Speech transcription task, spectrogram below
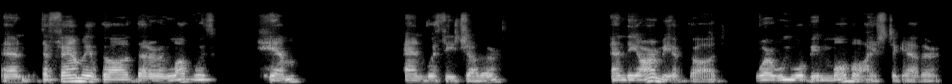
And the family of God that are in love with Him and with each other, and the army of God where we will be mobilized together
